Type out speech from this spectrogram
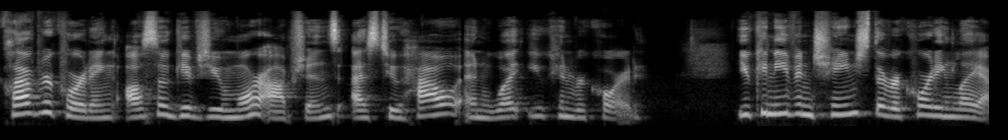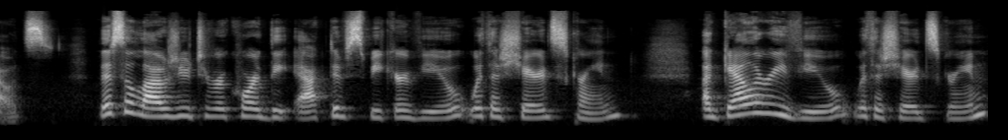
Cloud recording also gives you more options as to how and what you can record. You can even change the recording layouts. This allows you to record the active speaker view with a shared screen, a gallery view with a shared screen,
